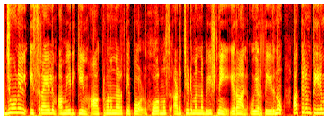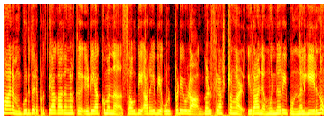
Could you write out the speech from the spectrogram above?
ജൂണിൽ ഇസ്രായേലും അമേരിക്കയും ആക്രമണം നടത്തിയപ്പോൾ ഹോർമുസ് അടച്ചിടുമെന്ന ഭീഷണി ഇറാൻ ഉയർത്തിയിരുന്നു. അത്തരം തീരുമാനം ഗുരുതര പ്രത്യാഘാതങ്ങൾക്ക് ഇടയാക്കുമെന്ന് സൗദി അറേബ്യ ഉൾപ്പെടെയുള്ള ഗൾഫ് രാഷ്ട്രങ്ങൾ ഇറാന് മുന്നറിയിപ്പും നൽകിയിരുന്നു.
